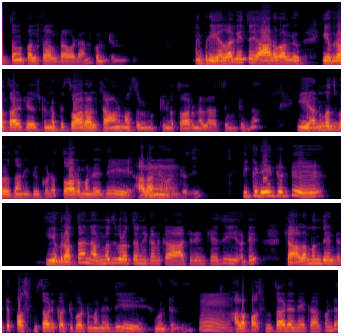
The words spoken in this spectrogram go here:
ఉత్తమ ఫలితాలు రావడానికి ఉంటుంది ఇప్పుడు ఎలాగైతే ఆడవాళ్ళు ఈ వ్రతాలు చేసుకున్నప్పుడు తోరాలు శ్రావణ మాసంలో ముఖ్యంగా తోరం ఎలా అయితే ఉంటుందో ఈ హనుమతి వ్రతానికి కూడా తోరం అనేది అలానే. ఉంటుంది ఇక్కడ ఏంటంటే ఈ వ్రతాన్ని హనుమతి వ్రతాన్ని కనుక ఆచరించేది అంటే చాలా మంది ఏంటంటే పసుపు తాడు కట్టుకోవటం అనేది ఉంటుంది. అలా పసుపు తాడనే కాకుండా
